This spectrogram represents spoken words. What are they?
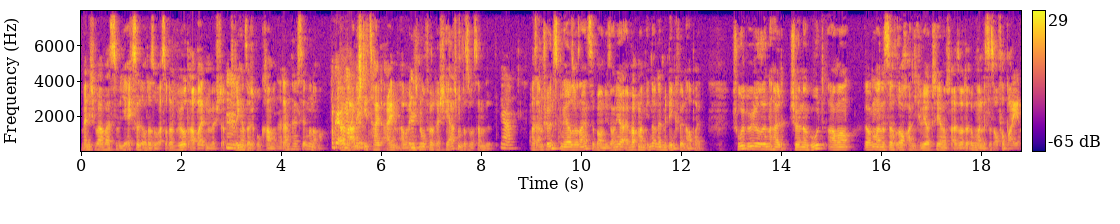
Wenn ich mal was wie Excel oder sowas oder Word arbeiten möchte, dringend solche Programme, na dann kann ich es ja immer noch machen. Mhm. Okay, dann plane ich Mhm. die Zeit ein. Aber wenn ich nur für Recherchen oder sowas haben will, Ja. was am schönsten wäre, sowas einzubauen. Die sollen ja einfach mal im Internet mit den Quellen arbeiten. Schulbücher sind halt schön und gut, aber irgendwann ist das auch antiquiert hier. Also irgendwann ist das auch vorbei,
